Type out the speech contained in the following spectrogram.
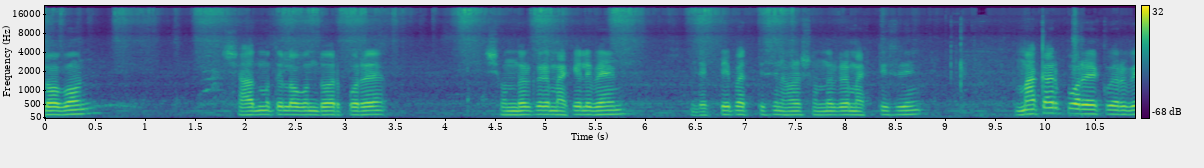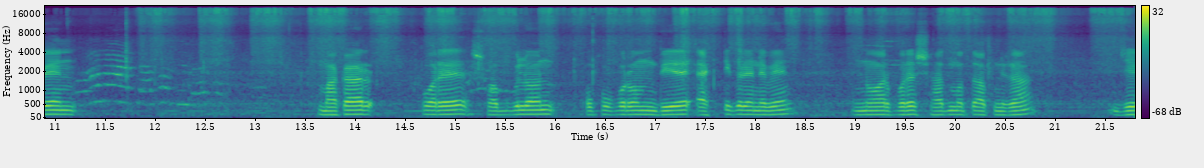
লবণ। স্বাদ মতো লবণ দেওয়ার পরে সুন্দর করে মাখিয়ে নেবেন। দেখতেই পাচ্ছেন আমরা সুন্দর করে মাখতেছি। মাখার পরে করবেন, মাখার পরে সবগুলো উপকরণ দিয়ে একটি করে নেবেন। নেওয়ার পরে স্বাদ মতো আপনারা যে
